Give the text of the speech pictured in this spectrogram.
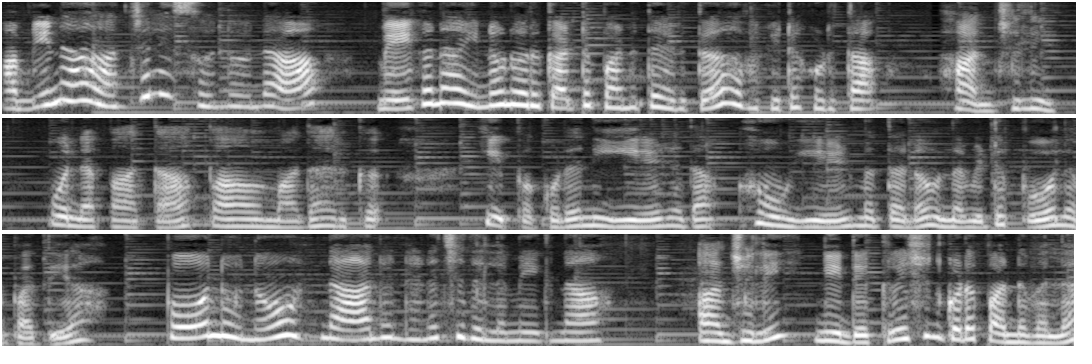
அப்படின்னு அஞ்சலி சொன்னோன்னா மேகனா இன்னொன்னு ஒரு கட்டு பணத்தை எடுத்து அவகிட்ட கொடுத்தா. அஞ்சலி உன்னை பார்த்தா பாவமா தான் இருக்கு. இப்ப கூட நீ ஏழைதான். உன் ஏழ்மைத்தனம் உன்னை விட்டு போல பாத்தியா? போகணும் நானும் நினச்சதில்ல மேகனா. அஞ்சலி நீ டெக்கரேஷன் கூட பண்ணுவல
